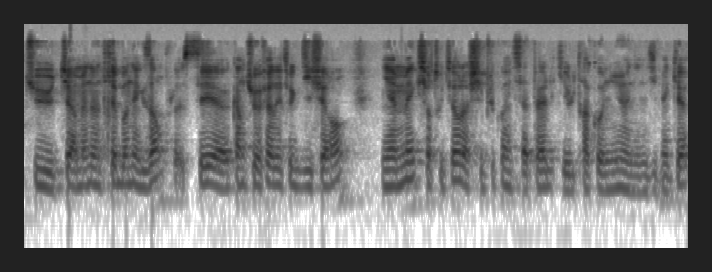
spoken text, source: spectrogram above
tu, tu, amènes un très bon exemple, c'est quand tu veux faire des trucs différents. Il y a un mec sur Twitter, là, je sais plus comment il s'appelle, qui est ultra connu, un indie maker,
